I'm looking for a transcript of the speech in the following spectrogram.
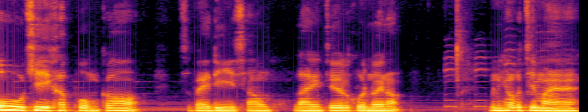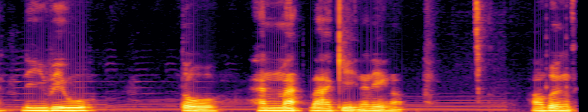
โอเคครับผมก็สบายดีชาวไลน์เจอทุกคนด้วยเนาะวันนี้เขาก็จะมารีวิวโตวฮันมะบากินั่นเองเนาะเขาเบิ่งส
